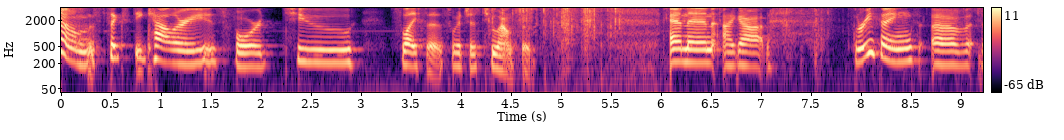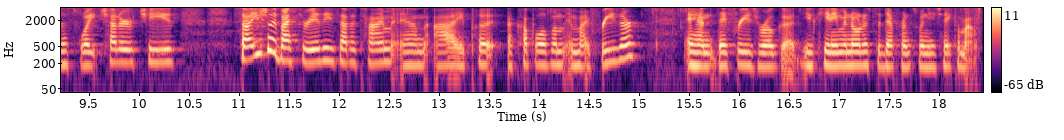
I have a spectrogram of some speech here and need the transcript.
Um, 60 calories for two slices, which is two ounces. And then I got three things of this white cheddar cheese. So I usually buy three of these at a time and I put a couple of them in my freezer and they freeze real good. You can't even notice the difference when you take them out.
